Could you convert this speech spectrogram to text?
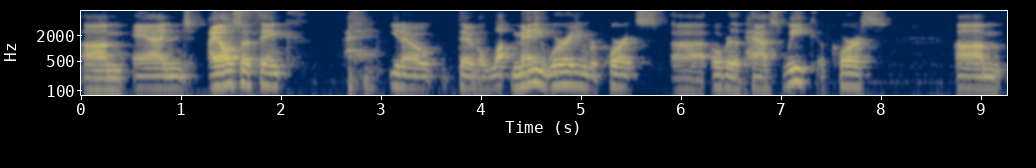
Um, and I also think, you know, there a lot, many worrying reports uh, over the past week, of course, um,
